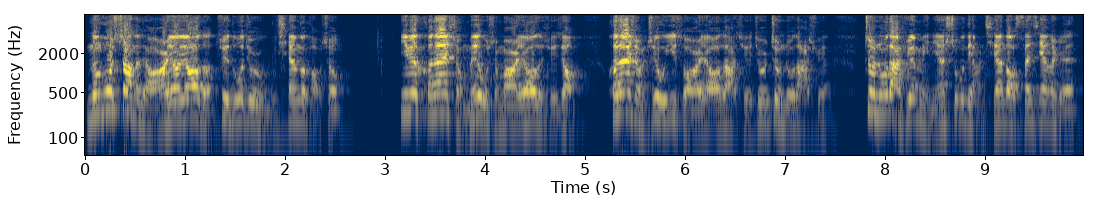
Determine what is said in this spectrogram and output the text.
能够上得了二幺幺的最多就是五千个考生。因为河南省没有什么二幺幺的学校，河南省只有一所二幺幺大学，就是郑州大学。郑州大学每年收两千到三千个人，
